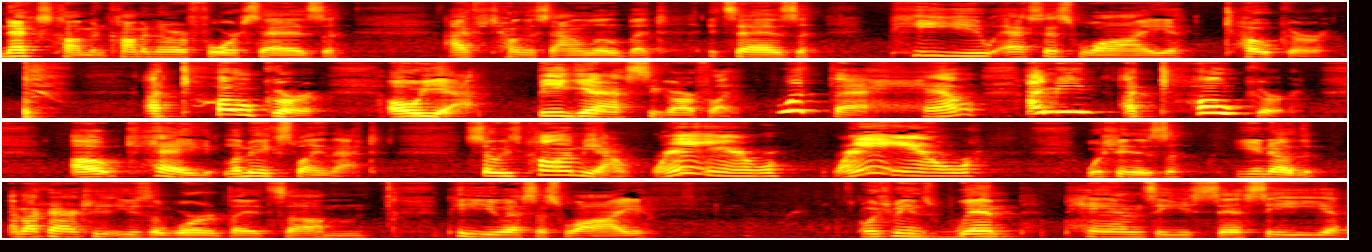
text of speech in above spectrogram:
Next comment, comment number four says, I have to tone this down a little bit. It says, P U S S Y, toker. a toker! Oh yeah, big ass cigar fly. What the hell? I mean, a toker. Okay, let me explain that. So he's calling me out, wow, wow, which is, you know, the, I'm not going to actually use the word, but it's um, P U S S Y, which means wimp, pansy, sissy,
